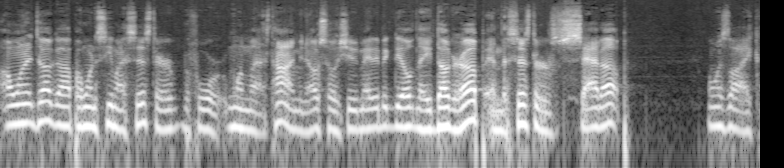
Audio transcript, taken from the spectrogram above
I want it dug up. I want to see my sister before one last time, you know. So she made a big deal. They dug her up, and the sister sat up and was like,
